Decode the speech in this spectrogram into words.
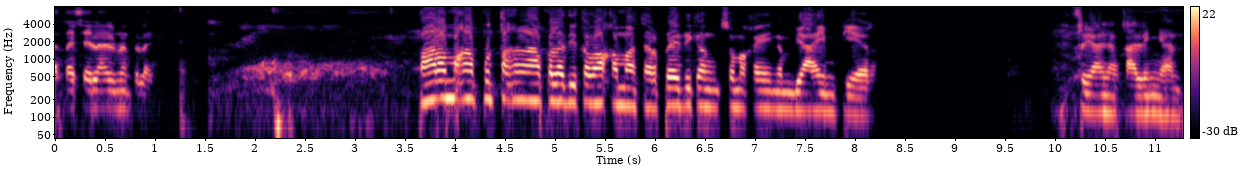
Tatay sa ilalim ng tulay. Para makapunta ka nga pala dito mga kamaster, pwede kang sumakay ng biyaheng pier. So yan, yung kaling yan.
